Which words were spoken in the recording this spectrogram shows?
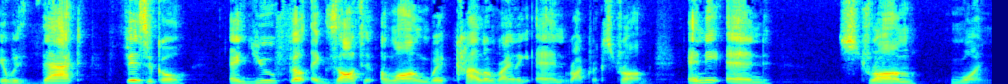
It was that physical, and you felt exalted along with Kyle O'Reilly and Roderick Strong. In the end, Strong won.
